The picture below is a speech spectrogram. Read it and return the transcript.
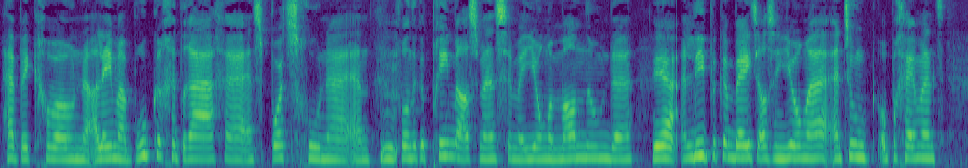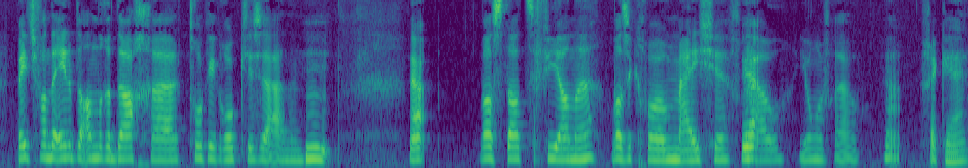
heb ik gewoon eh, alleen maar broeken gedragen en sportschoenen. En Hm. vond ik het prima als mensen me jonge man noemden. Ja. En liep ik een beetje als een jongen. En toen op een gegeven moment, een beetje van de een op de andere dag... trok ik rokjes aan. En Hm. Ja. was dat Vianne? Was ik gewoon meisje, vrouw, jonge vrouw. Ja, gek hè?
